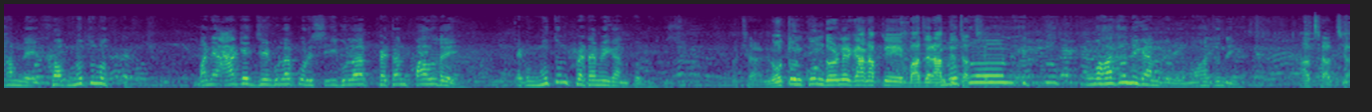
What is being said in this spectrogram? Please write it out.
সামনে সব নতুনত্ব। মানে আগে যেগুলা করেছি এগুলা প্যাটার্ন পাল্টে এখন নতুন প্যাটার্নে গান করব কিছু আচ্ছা নতুন কোন ধরনের গান আপনি বাজারে আনতে চাচ্ছেন? নতুন একটু মহাজনী গান করব মহাজনী গান। আচ্ছা আচ্ছা।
